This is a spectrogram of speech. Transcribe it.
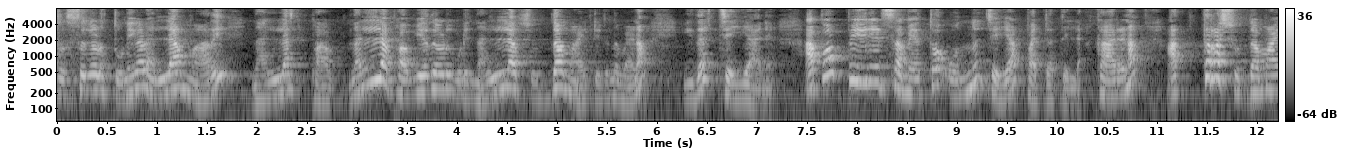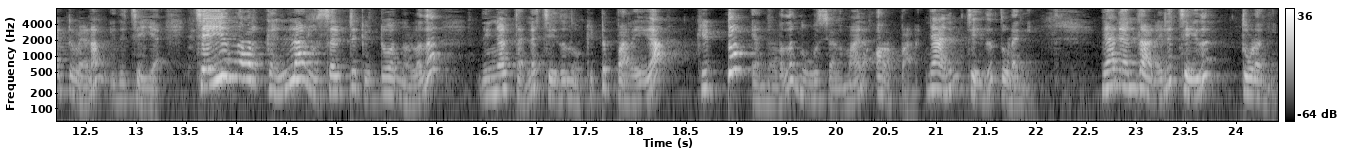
ഡ്രസ്സുകളും തുണികളെല്ലാം മാറി നല്ല നല്ല ഭവ്യതയോട് കൂടി നല്ല ശുദ്ധമായിട്ടിരുന്ന് വേണം ഇത് ചെയ്യാൻ അപ്പോൾ പീരീഡ് സമയത്തോ ഒന്നും ചെയ്യാൻ പറ്റത്തില്ല. കാരണം അത്ര ശുദ്ധമായിട്ട് വേണം ഇത് ചെയ്യാൻ. ചെയ്യുന്നവർക്കെല്ലാം റിസൾട്ട് കിട്ടുമെന്നുള്ളത് നിങ്ങൾ തന്നെ ചെയ്ത് നോക്കിയിട്ട് പറയുക. കിട്ടും എന്നുള്ളത് നൂറ് ശതമാനം ഉറപ്പാണ്. ഞാനും ചെയ്ത് തുടങ്ങി. ഞാൻ എന്താണേലും ചെയ്ത് തുടങ്ങി.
